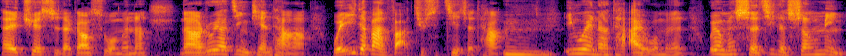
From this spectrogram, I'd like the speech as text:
他也确实的告诉我们呢，那若要进天堂啊，唯一的办法就是借着他。嗯，因为呢，他爱我们，为我们舍弃了生命，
